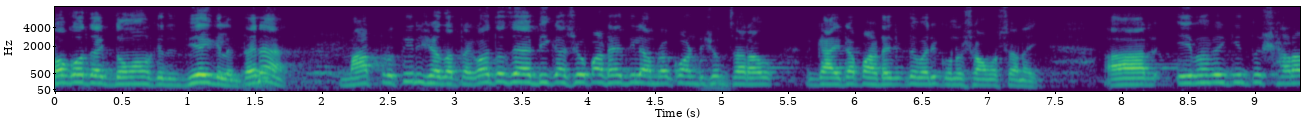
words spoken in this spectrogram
নগদ একদম আমাকে দিয়ে গেলেন, তাই না? মাত্র তিরিশ হাজার টাকা, হয়তো যা বিকাশেও পাঠিয়ে দিলে আমরা কন্ডিশন ছাড়াও গাড়িটা পাঠিয়ে দিতে পারি, কোনো সমস্যা নাই। আর এভাবে কিন্তু সারা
